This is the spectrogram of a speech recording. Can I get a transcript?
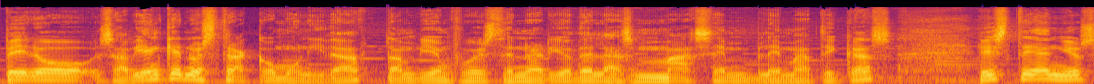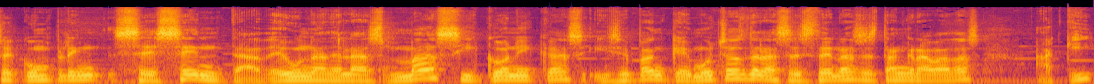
Pero ¿sabían que nuestra comunidad también fue escenario de las más emblemáticas? Este año se cumplen 60 de una de las más icónicas y sepan que muchas de las escenas están grabadas aquí,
